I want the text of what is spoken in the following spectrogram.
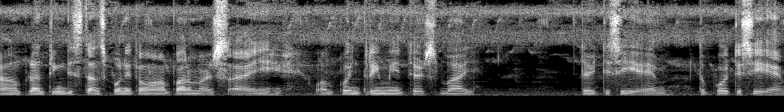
Ang planting distance po nito mga farmers ay 1.3 meters by 30 cm to 40 cm.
